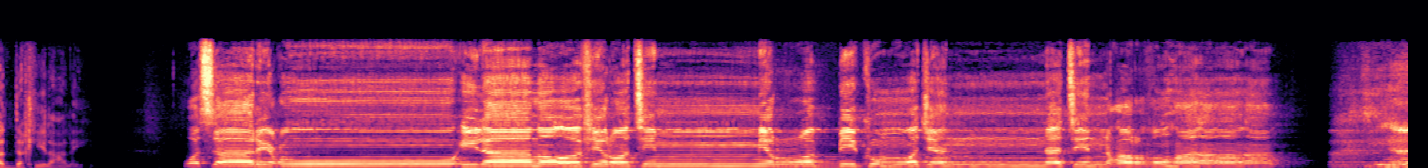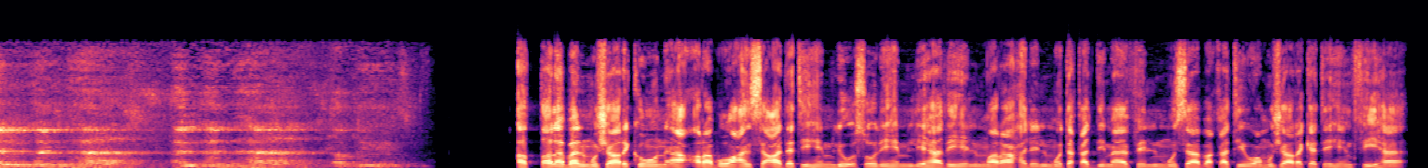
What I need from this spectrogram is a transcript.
الدخيلة عليه. وسارعوا إلى مغفرة من ربكم وجنة عرضها. فيها الأنهار الأنهار تطير الطلبة المشاركون أعربوا عن سعادتهم لوصولهم لهذه المراحل المتقدمة في المسابقة ومشاركتهم فيها.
